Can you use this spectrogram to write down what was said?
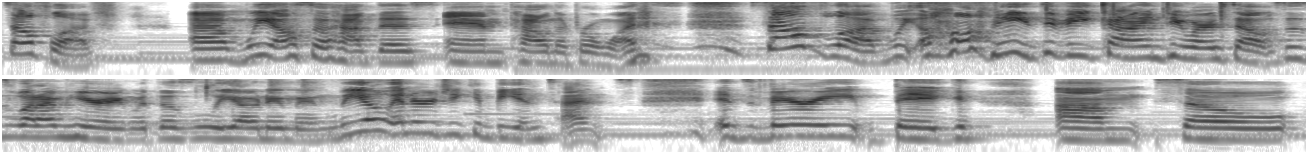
self love. Um, we also have this in pile number one. Self love. We all need to be kind to ourselves, is what I'm hearing with this Leo new moon. Leo energy can be intense, it's very big. Um, so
